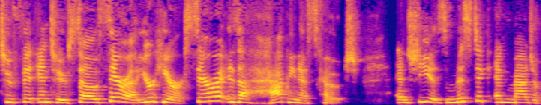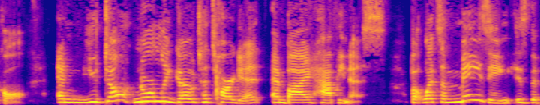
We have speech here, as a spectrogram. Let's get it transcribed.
to fit into. So, Sarah, you're here. Sarah is a happiness coach and she is mystic and magical. And you don't normally go to Target and buy happiness. But what's amazing is the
